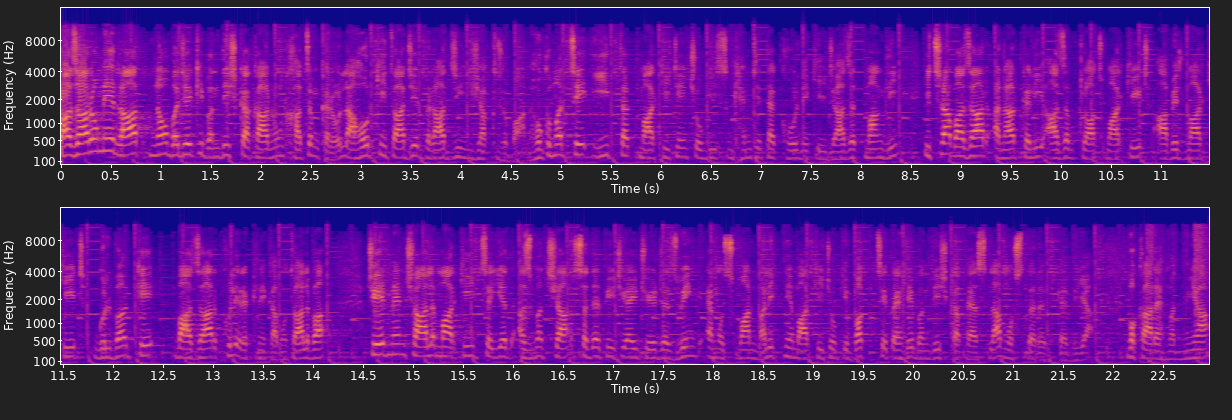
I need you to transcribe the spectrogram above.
बाजारों में रात नौ बजे की बंदिश का कानून खत्म करो। लाहौर की ताजिर बरादरी यक ज़ुबान। हुकूमत से ईद तक मार्केटें 24 घंटे तक खोलने की इजाज़त मांग। ली इचरा बाज़ार, Anarkali, Azam cloth market, Abid market, Gulberg के बाज़ार खुले रखने का मुतालबा। चेयरमैन शाह मार्केट, सैयद अजमत शाह, सदर P T I traders wing, M Usman Malik ने मार्केटों के वक्त से पहले बंदिश का फैसला मुस्तरद कर दिया। वकार अहमद मियाँ,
